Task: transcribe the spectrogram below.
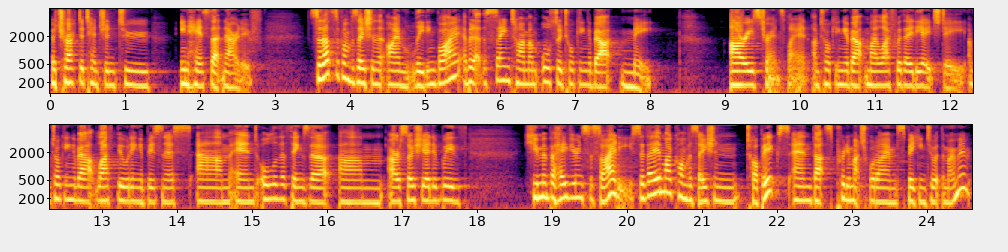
attract attention to enhance that narrative. So that's the conversation that I'm leading by. But at the same time, I'm also talking about me. Ari's transplant. I'm talking about my life with ADHD. I'm talking about life building a business um, and all of the things that um, are associated with human behavior in society. So they are my conversation topics, and that's pretty much what I'm speaking to at the moment.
